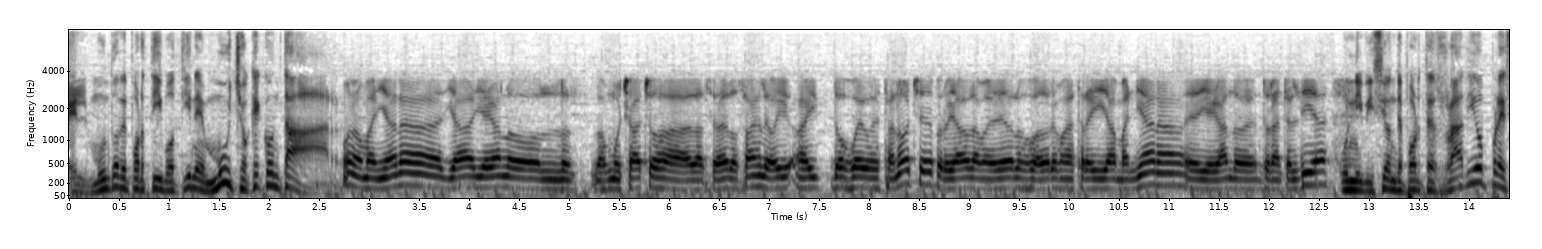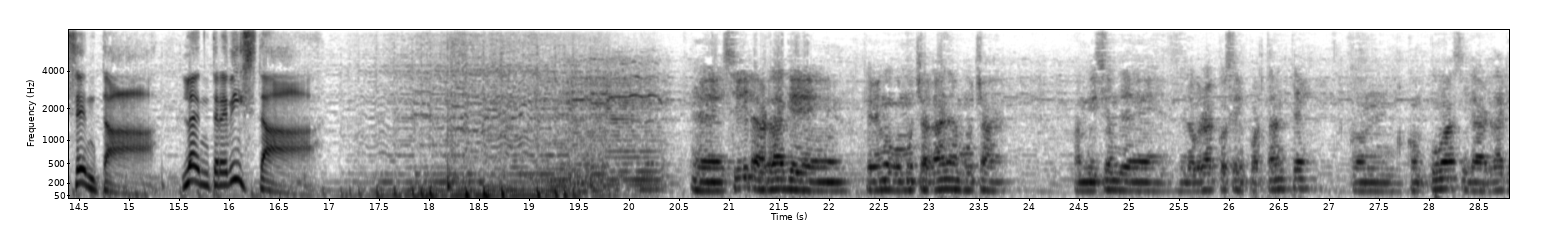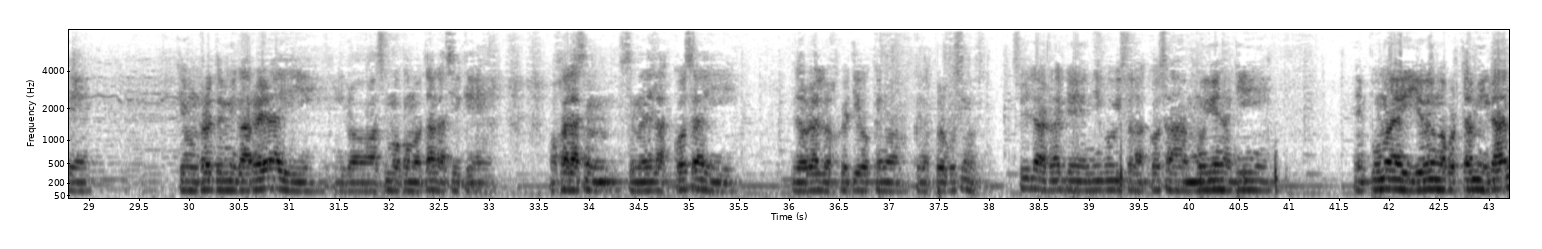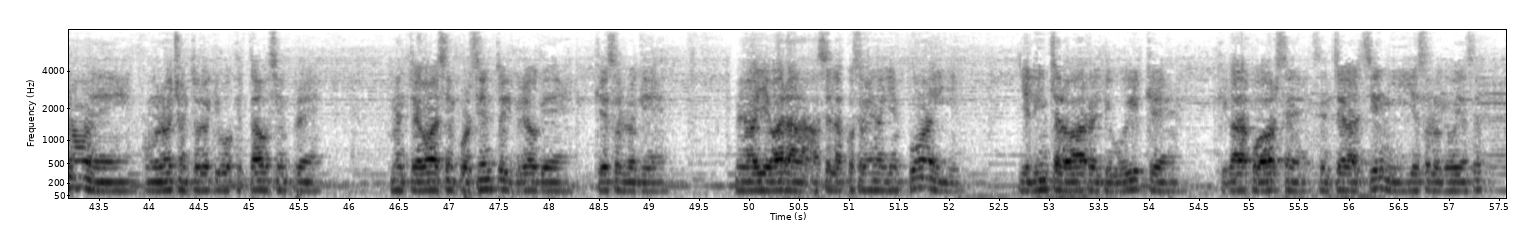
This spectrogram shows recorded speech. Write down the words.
El mundo deportivo tiene mucho que contar. Bueno, mañana ya llegan los, los- los muchachos a la ciudad de Los Ángeles. Hoy hay dos juegos esta noche, pero ya la mayoría de los jugadores van a estar ahí ya mañana, eh, llegando durante el día. Univisión Deportes Radio presenta la entrevista. Eh, sí, la verdad que, que vengo con muchas ganas, mucha ambición de, de lograr cosas importantes con, con Pumas y la verdad que, que es un reto en mi carrera y, lo asumo como tal, así que ojalá se, me den las cosas y lograr los objetivos que nos, que nos propusimos. Sí, la verdad que Nico hizo las cosas muy bien aquí en Pumas y yo vengo a aportar mi grano, eh, como lo he hecho en todos los equipos que he estado, siempre me entregó al 100% y creo que, que eso es lo que me va a llevar a hacer las cosas bien aquí en Puma y, y el hincha lo va a retribuir que, que cada jugador se, se entrega al 100 y eso es lo que voy a hacer.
